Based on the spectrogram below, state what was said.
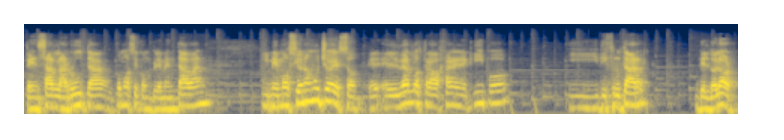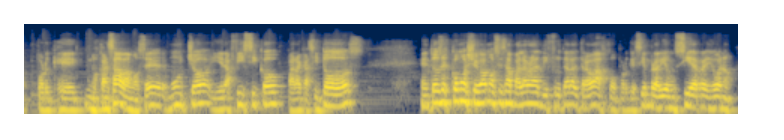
pensar la ruta, cómo se complementaban. Y me emocionó mucho eso, el verlos trabajar en equipo y disfrutar del dolor, porque nos cansábamos ¿eh? mucho y era físico para casi todos. Entonces, ¿cómo llevamos esa palabra disfrutar al trabajo? Porque siempre había un cierre y bueno,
